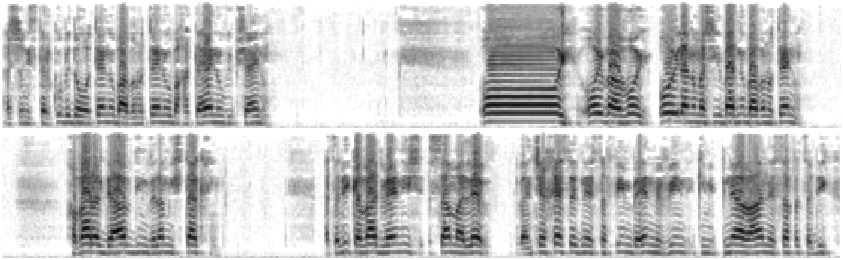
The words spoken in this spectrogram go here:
אשר נסתלקו בדורותינו, בעוונותינו, ובחטאינו ובפשעינו. אוי, אוי ואבוי, אוי לנו מה שאיבדנו בעוונותינו. חבל על דאבדין ולא משתכחין. הצדיק אבד ואין איש על לב, ואנשי חסד נאספים באין מבין, כי מפני הרעה נאסף הצדיק.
